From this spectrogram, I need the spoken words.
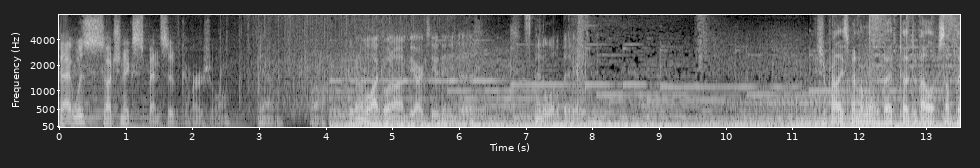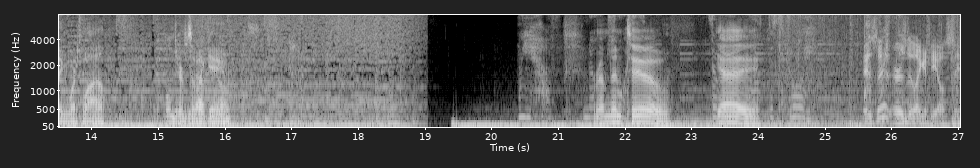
That was such an expensive commercial. Yeah. Well, they don't have a lot going on in VR2. They need to spend a little bit here. They should probably spend a little bit to develop something worthwhile in terms of a game. Remnant choice. 2. The Yay. Is it, or is it like a DLC?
